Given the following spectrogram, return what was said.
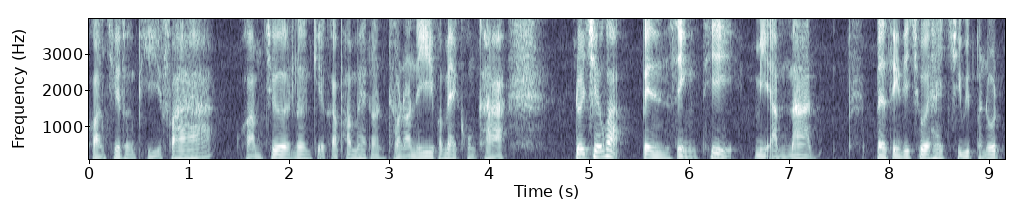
ความเชื่อเรื่องผีฟ้า ความเชื่อเรื่องเกี่ยวกับพระแม่ธรณี พระแม่คงคา โดยเชื่อว่าเป็นสิ่งที่มีอำนาจ เป็นสิ่งที่ช่วยให้ชีวิตมนุษย์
